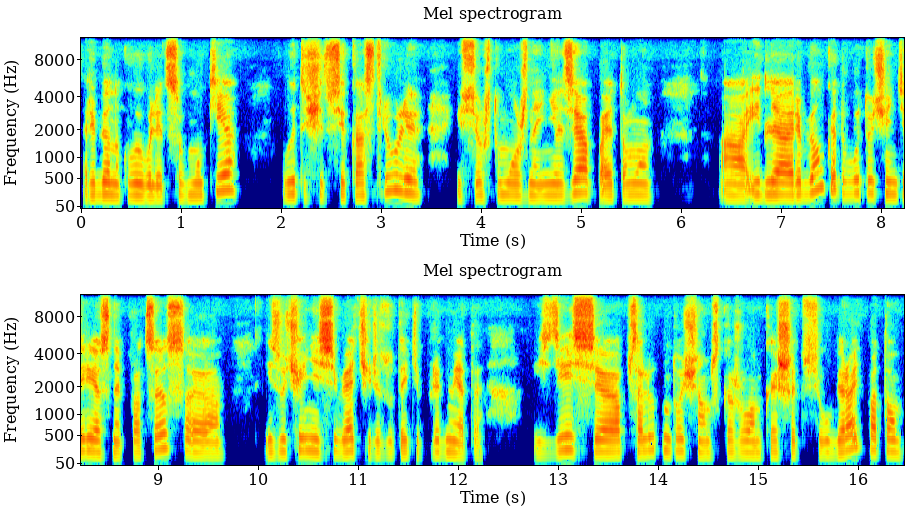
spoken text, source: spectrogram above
ребенок вывалится в муке, вытащит все кастрюли и все, что можно и нельзя. Поэтому а, и для ребенка это будет очень интересный процесс э, изучения себя через вот эти предметы. И здесь э, абсолютно точно вам скажу, вам, конечно, это все убирать потом,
